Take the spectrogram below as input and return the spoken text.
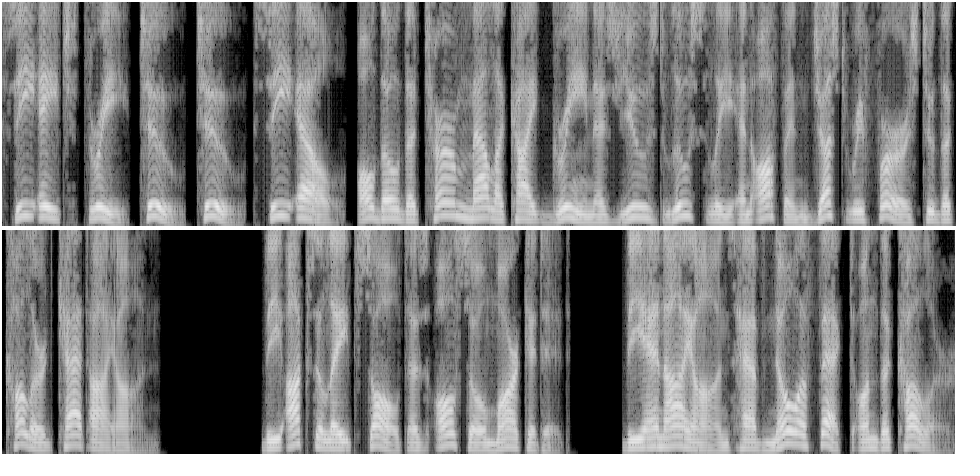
CH3 Cl, although the term malachite green is used loosely and often just refers to the colored cation. The oxalate salt is also marketed. The anions have no effect on the color.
